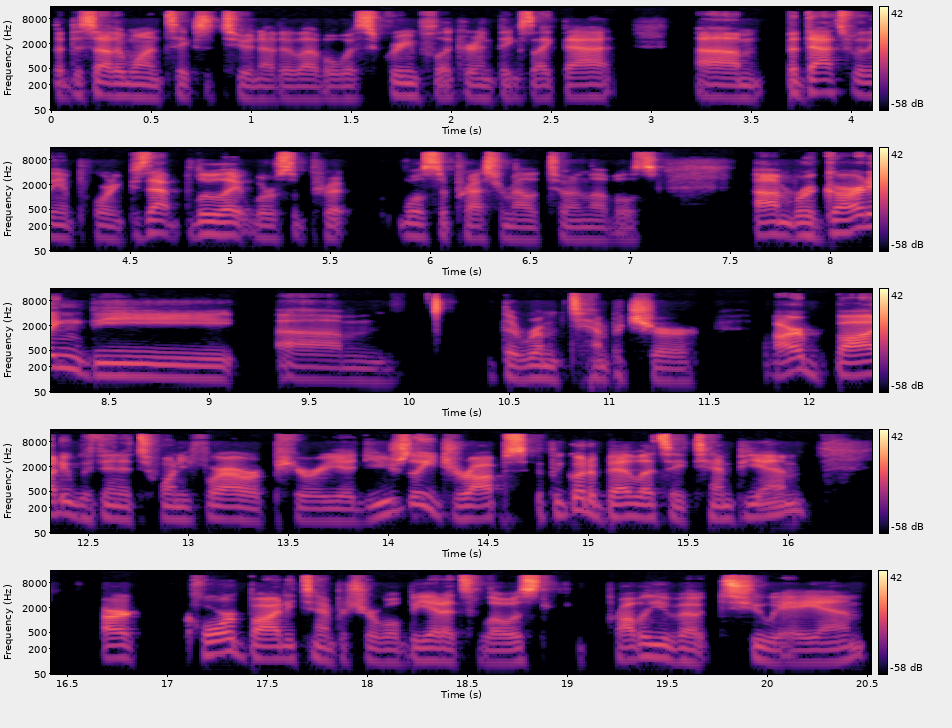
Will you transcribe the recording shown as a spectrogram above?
but this other one takes it to another level with screen flicker and things like that. Um, but that's really important because that blue light will, will suppress our melatonin levels. Um, regarding the um, the room temperature, our body within a 24 hour period usually drops. If we go to bed, let's say 10 p.m., our core body temperature will be at its lowest probably about 2 a.m.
